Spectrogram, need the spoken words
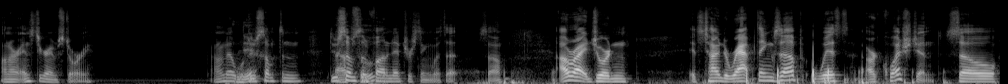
on our Instagram story. I don't know. We'll Yeah. do something do something fun and interesting with it. So, all right, Jordan, it's time to wrap things up with our question. So.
